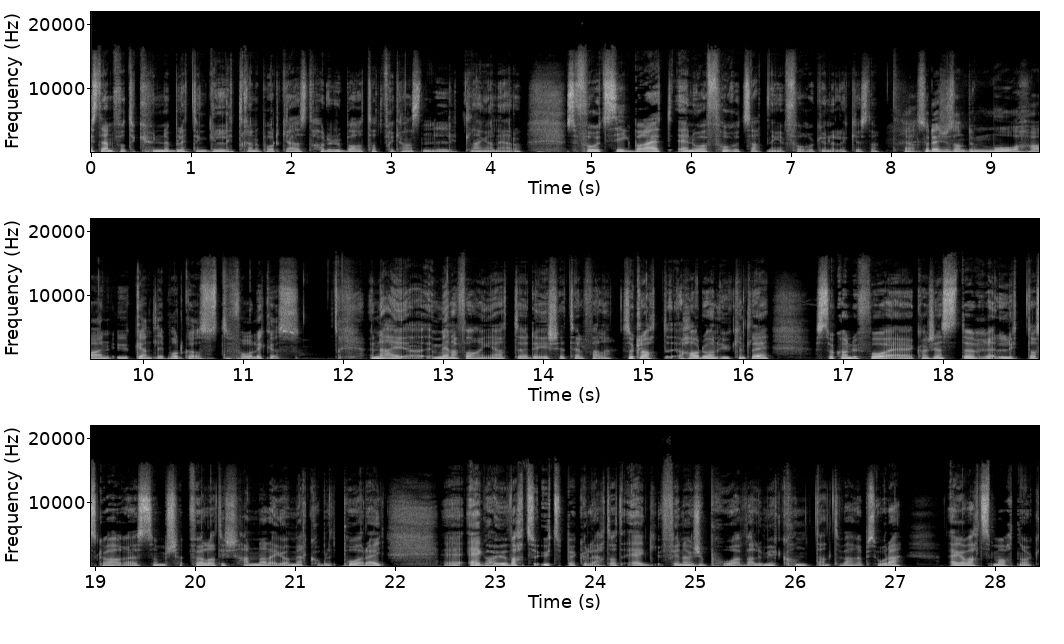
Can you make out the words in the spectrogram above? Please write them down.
Istedenfor at det kunne blitt en glitrende podkast, hadde du bare tatt frekvensen litt lenger ned. da. Så forutsigbarhet er noe av forutsetningen for å kunne lykkes. da. Ja, så det er ikke sånn at du må ha en ukentlig podkast for å lykkes? Nei, min erfaring er at det ikke er tilfellet. Så klart, har du den ukentlig, så kan du få eh, kanskje en større lytterskare som føler at de kjenner deg og er mer koblet på deg. Eh, jeg har jo vært så utspekulert at jeg finner jo ikke på veldig mye content til hver episode jeg har vært smart nok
